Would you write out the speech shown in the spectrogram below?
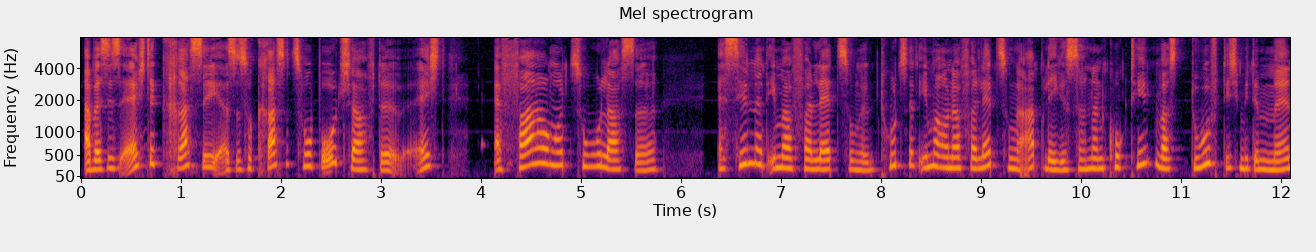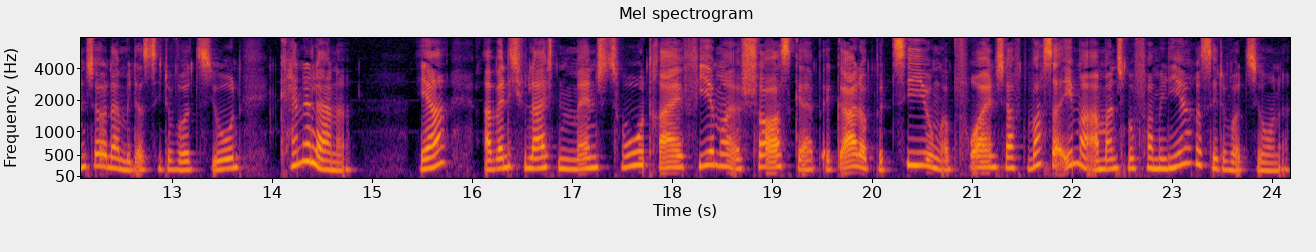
Aber es ist echt eine krasse, also so krasse zwei Botschaften, echt Erfahrungen zulasse, es sind nicht immer Verletzungen, tut es nicht immer unter Verletzungen ablegen, sondern guckt hin, was durfte ich mit dem Menschen oder mit der Situation kennenlernen. Ja, aber wenn ich vielleicht einem Mensch zwei, drei, viermal eine Chance gebe, egal ob Beziehung, ob Freundschaft, was auch immer, aber manchmal familiäre Situationen,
